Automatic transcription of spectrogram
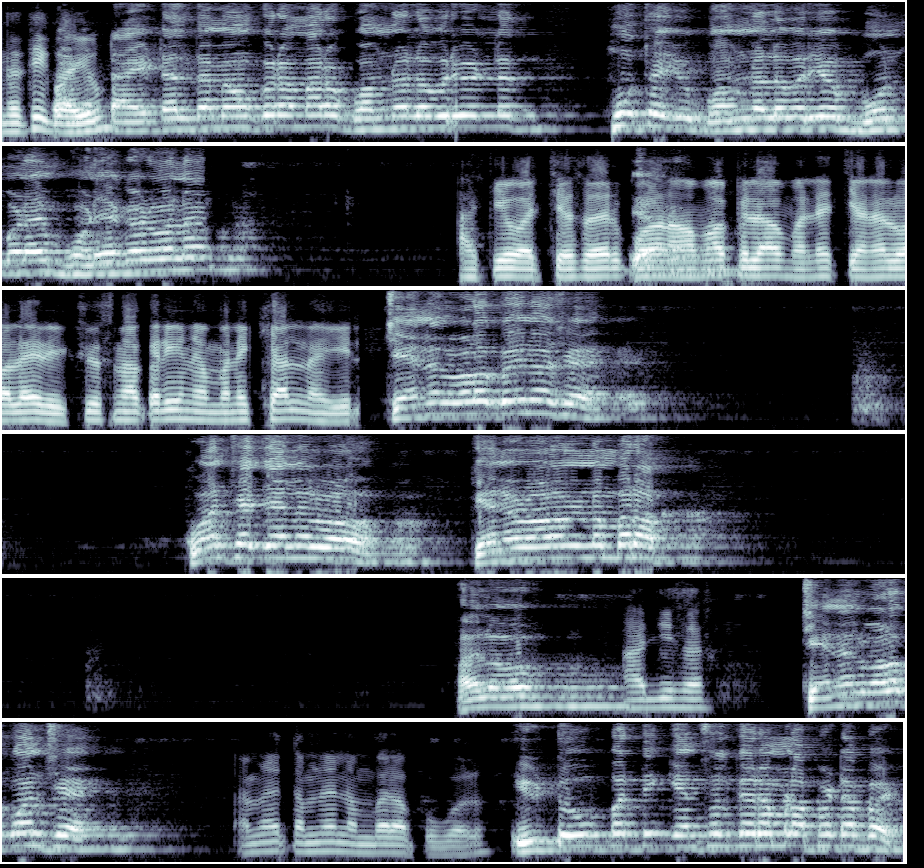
નથી ગાયું. ટાઇટલ તમે હું કરો મારો ગોમનો લવર્યો એટલે શું થયું ગોમનો લવર્યો બોન બનાવી ભોણિયા કાઢવાના? સાચી વાત છે સર પણ આમાં પેલા મને ચેનલ વાળાએ રિક્વેસ્ટ ના કરી ને મને ખ્યાલ નહીં. ચેનલ વાળો કઈનો છે? કોણ છે ચેનલ વાળો? ચેનલ વાળો નંબર આપ. હેલો હાજી સર ચેનલ વાળો કોણ છે? અમે તમને નંબર આપું બોલો. યુટ્યુબ ઉપરથી કેન્સલ કર હમણાં ફટાફટ.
